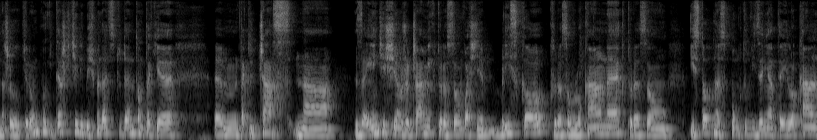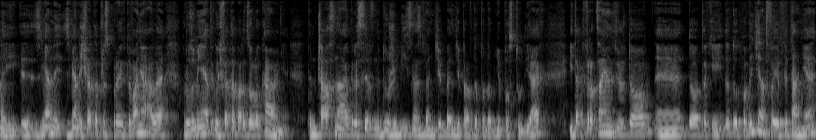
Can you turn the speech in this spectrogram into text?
naszego kierunku i też chcielibyśmy dać studentom takie, um, taki czas na zajęcie się rzeczami, które są właśnie blisko, które są lokalne, które są istotne z punktu widzenia tej lokalnej y, zmiany, zmiany świata przez projektowania, ale rozumienia tego świata bardzo lokalnie. Ten czas na agresywny, duży biznes będzie, będzie prawdopodobnie po studiach. I tak wracając już do, e, do takiej, do, do odpowiedzi na Twoje pytanie,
